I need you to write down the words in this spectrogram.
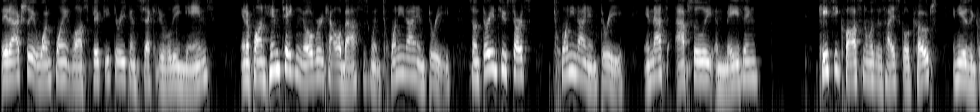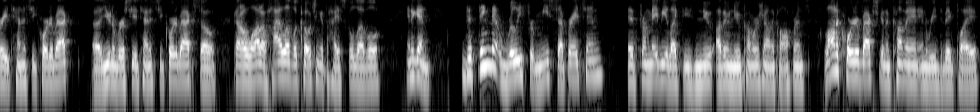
They had actually at one point lost 53 consecutive league games, and upon him taking over, Calabasas went 29 and 3. So in 32 starts, 29 and 3. and that's absolutely amazing. Casey Clausen was his high school coach, and he was a great Tennessee quarterback, uh, University of Tennessee quarterback. So got a lot of high level coaching at the high school level. And again, the thing that really for me separates him eh, from maybe like these new other newcomers around the conference, a lot of quarterbacks are going to come in and read the big play.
